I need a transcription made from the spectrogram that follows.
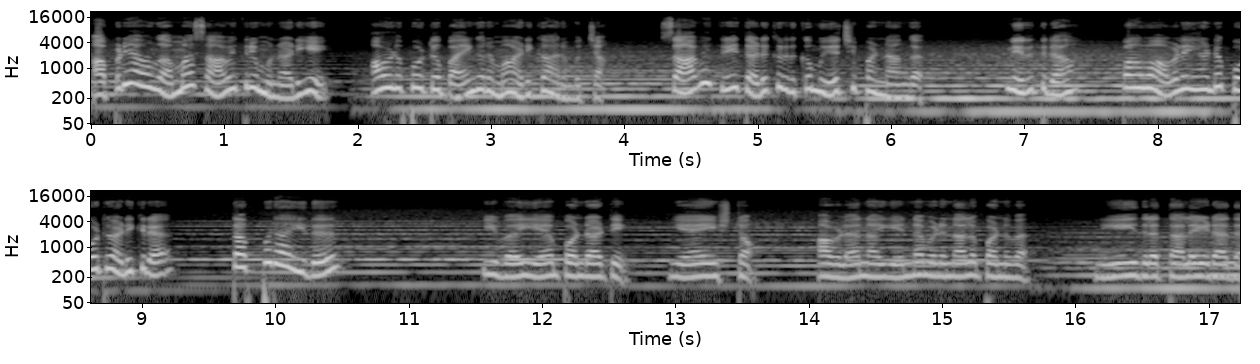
அப்படி அவங்க அம்மா சாவித்ரி முன்னாடியே அவளை போட்டு பயங்கரமா அடிக்க ஆரம்பிச்சான். சாவித்ரி தடுக்கிறதுக்கு முயற்சி பண்ணாங்க. நிறுத்துடா பாவம் அவளை போட்டு அடிக்கிற? தப்புடா இது. இவ ஏன் பொண்டாட்டி? ஏன் இஷ்டம்? அவளை நான் என்ன வேணும்னாலும் பண்ணுவேன். நீ இதுல தலையிடாத.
